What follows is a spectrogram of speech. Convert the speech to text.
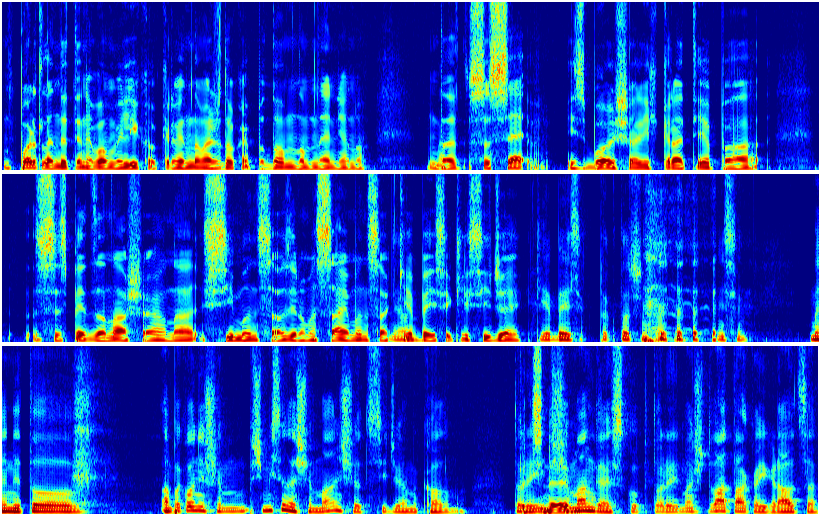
v Portlandu te ne bom veliko, ker vem, da imaš dokaj podobno mnenje. No. Da so se izboljšali, hkrati je pa se spet zanašajo na Simonsa oziroma Simonsa, ki Ja. je basically CJ. ki je basic, tako točno tako. Mislim. Meni je to. Ampak on je še, še mislim, da je še manjši od CJ-ja McCalluma. Torej, Pač še manj ga je skup. Torej, imaš dva taka igralca,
